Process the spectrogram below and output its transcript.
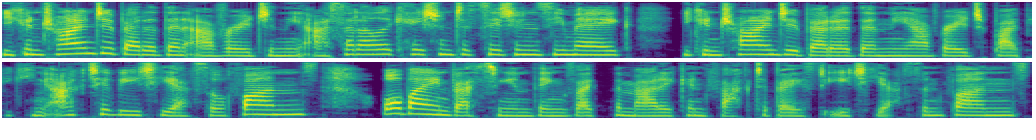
You can try and do better than average in the asset allocation decisions you make. You can try and do better than the average by picking active ETFs or funds, or by investing in things like thematic and factor-based ETFs and funds.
